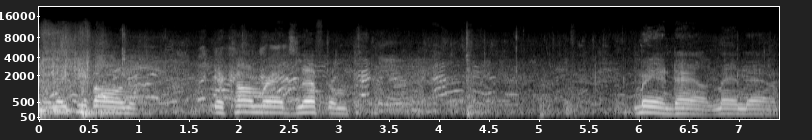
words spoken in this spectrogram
And they keep on. Their comrades left them. Man down, man down.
